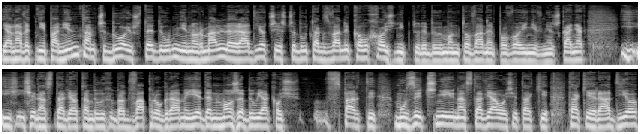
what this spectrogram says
ja nawet nie pamiętam, czy było już wtedy u mnie normalne radio, czy jeszcze był tak zwany kołchoźnik, które były montowane po wojnie wojnie w mieszkaniach i, i, i się nastawiał. Tam były chyba dwa programy. Jeden może był jakoś wsparty muzycznie i nastawiało się takie, takie radio,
